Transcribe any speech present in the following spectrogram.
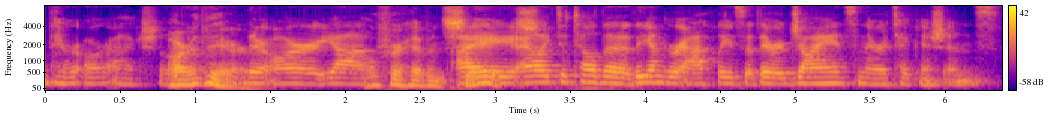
There are actually. Are there? There are, yeah. Oh, for heaven's I! I like to tell the, the younger athletes that there are giants and there are technicians.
